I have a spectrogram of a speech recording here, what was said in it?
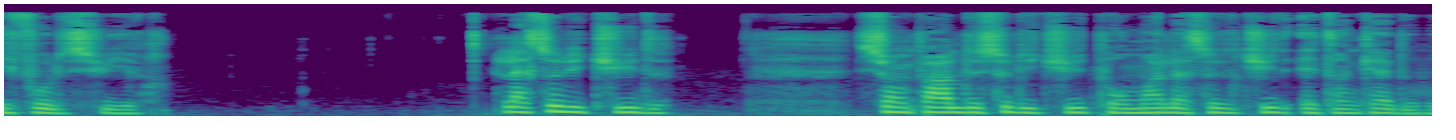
il faut le suivre. La solitude. Si on parle de solitude, pour moi, la solitude est un cadeau.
